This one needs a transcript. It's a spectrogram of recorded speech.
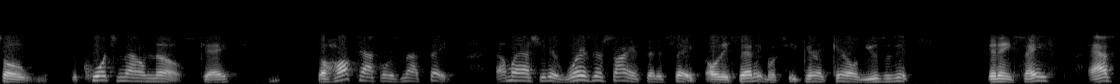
So the courts now know, okay, the hawk tackle is not safe. I'm gonna ask you this: Where's their science that it's safe? Oh, they said it, but see, Carol, Carroll uses it. It ain't safe. Ask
